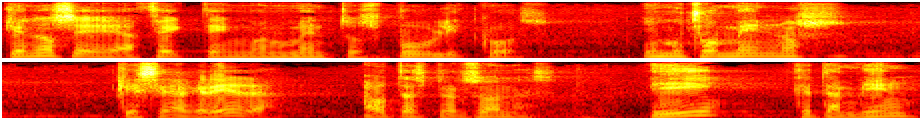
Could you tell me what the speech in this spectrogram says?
que no se afecten monumentos públicos y mucho menos que se agreda a otras personas y que también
